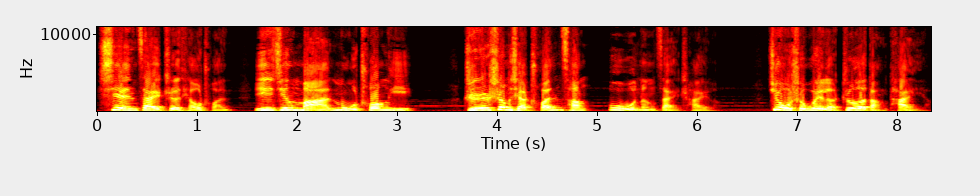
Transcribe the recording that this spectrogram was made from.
现在这条船已经满目疮痍，只剩下船舱不能再拆了，就是为了遮挡太阳，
